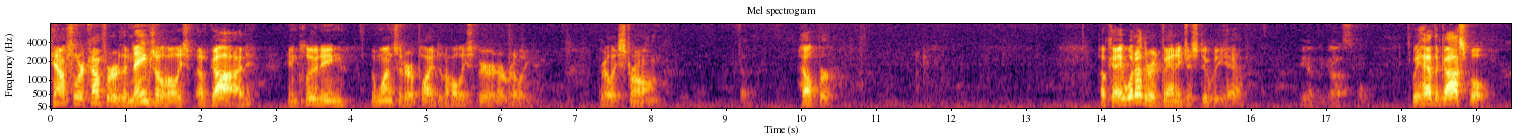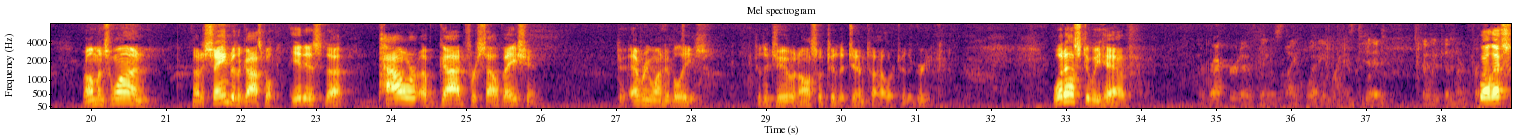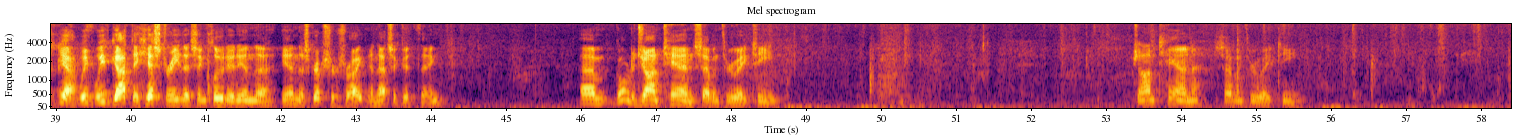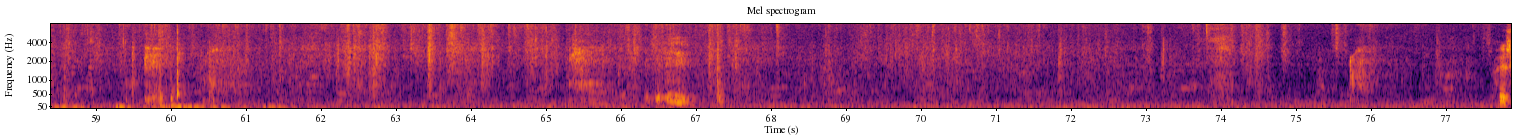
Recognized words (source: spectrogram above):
Counselor, Comforter, the names of the Holy of God, including the ones that are applied to the Holy Spirit, are really, really strong. Helper. Okay, what other advantages do we have? You have the gospel. We have the gospel. Romans 1. Not ashamed of the gospel. It is the power of God for salvation to everyone who believes, to the Jew and also to the Gentile or to the Greek. What else do we have? The record of things like what Abraham did that we can learn from. Well, that's yeah. We've we've got the history that's included in the in the scriptures, right? And that's a good thing. Um, go over to John 10, 7 through 18. John 10, 7 through 18.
